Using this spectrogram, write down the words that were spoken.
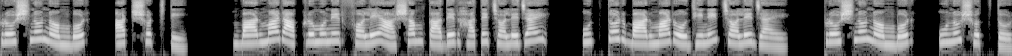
প্রশ্ন নম্বর আটষট্টি। বার্মার আক্রমণের ফলে আসাম কাদের হাতে চলে যায়? উত্তর বার্মার অধীনে চলে যায়। প্রশ্ন নম্বর ঊনসত্তর।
